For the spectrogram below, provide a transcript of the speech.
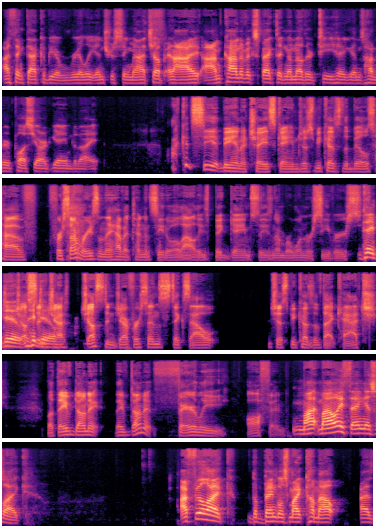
I think that could be a really interesting matchup, and I I'm kind of expecting another Tee Higgins hundred plus yard game tonight. I could see it being a chase game just because the Bills have, for some reason, they have a tendency to allow these big games to these number one receivers. They do. Justin, they do. Jeff, Justin Jefferson sticks out just because of that catch, but they've done it. They've done it fairly often. My my only thing is like, I feel like the Bengals might come out as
